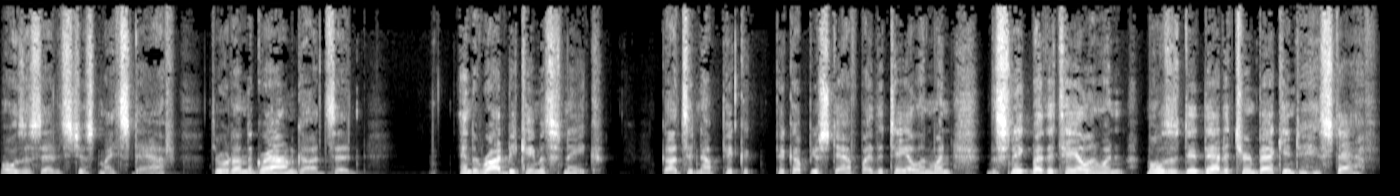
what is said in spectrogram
Moses said, It's just my staff. Throw it on the ground, God said and the rod became a snake. God said, Now pick, pick up your staff by the tail. And when the snake by the tail, and when Moses did that, it turned back into his staff.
